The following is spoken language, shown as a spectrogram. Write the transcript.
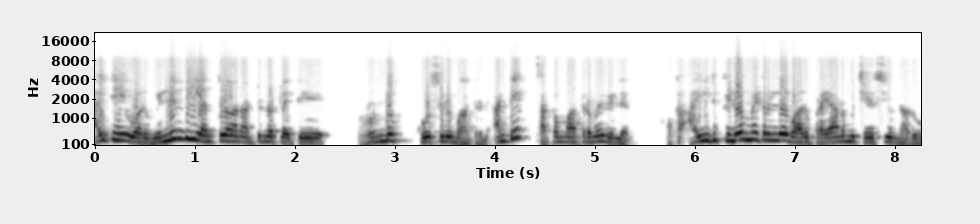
అయితే వారు వెళ్ళింది ఎంత అని అంటున్నట్లయితే రెండు కోసులు మాత్రమే. అంటే సగం మాత్రమే వెళ్ళారు. ఒక ఐదు కిలోమీటర్లే వారు ప్రయాణము చేసి ఉన్నారు.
